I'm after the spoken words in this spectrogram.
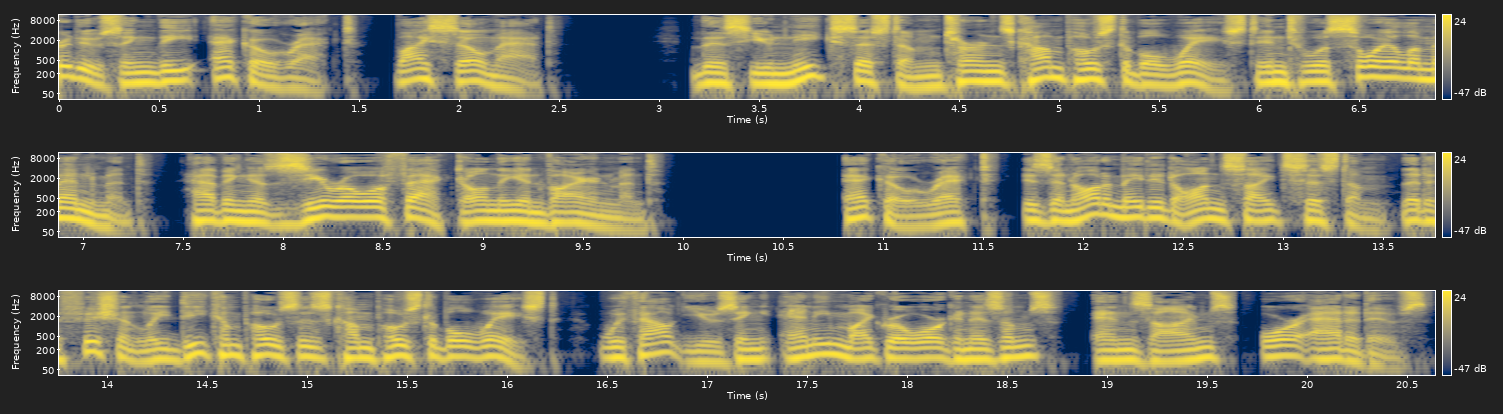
Introducing the EcoRect by Somat. This unique system turns compostable waste into a soil amendment, having a zero effect on the environment. EcoRect is an automated on-site system that efficiently decomposes compostable waste without using any microorganisms, enzymes, or additives.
